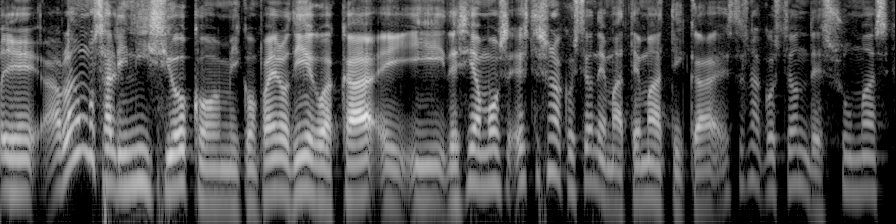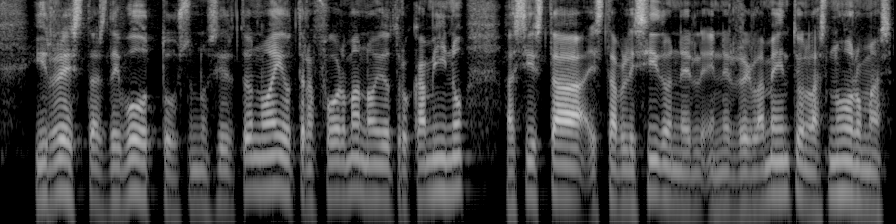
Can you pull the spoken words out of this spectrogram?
Eh, hablábamos al inicio con mi compañero Diego acá eh, y, decíamos, esta es una cuestión de matemática, esta es una cuestión de sumas y restas, de votos, ¿no es cierto? No hay otra forma, no hay otro camino, así está establecido en el, en el reglamento, en las normas.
